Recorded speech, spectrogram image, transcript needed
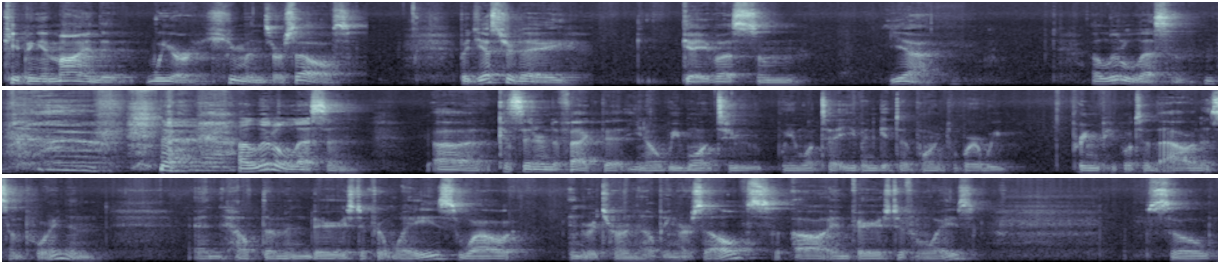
Keeping in mind that we are humans ourselves. But yesterday gave us some yeah a little lesson a little lesson uh, considering the fact that you know we want to we want to even get to a point where we bring people to the island at some point and and help them in various different ways while in return helping ourselves uh, in various different ways so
